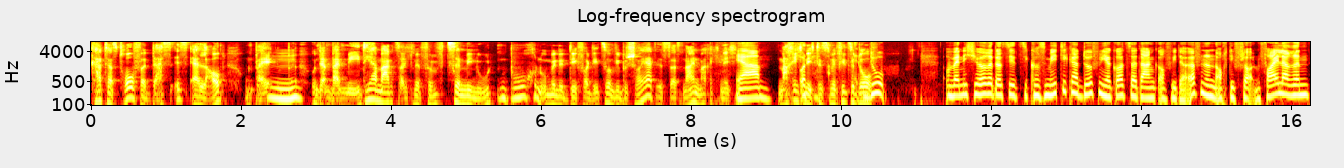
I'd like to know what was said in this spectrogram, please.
Katastrophe, das ist erlaubt. Und, bei, Mhm. und dann beim Mediamarkt soll ich mir 15 Minuten buchen, um mir eine DVD zu holen. Wie bescheuert ist das? Nein, mache ich nicht. Ja. Mache ich Und nicht, das ist mir viel zu doof. Du, und wenn ich höre, dass jetzt die Kosmetiker dürfen ja Gott sei Dank auch wieder öffnen, auch die flotten Pfeilerinnen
